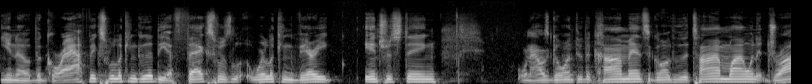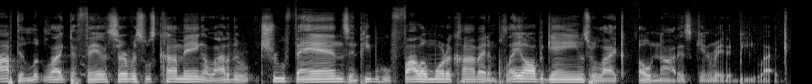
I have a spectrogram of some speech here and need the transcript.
You know, the graphics were looking good. The effects was were looking very interesting when I was going through the comments and going through the timeline when it dropped, it looked like the fan service was coming. A lot of the true fans and people who follow Mortal Kombat and play all the games were like, "Oh, nah, this getting ready to be like,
